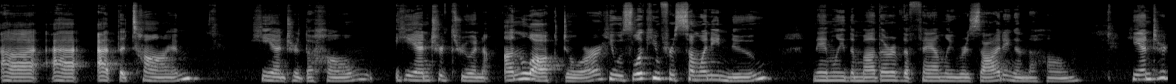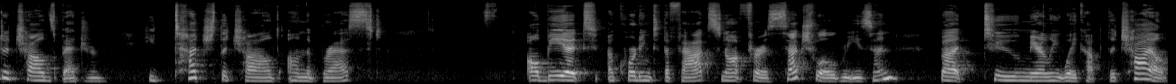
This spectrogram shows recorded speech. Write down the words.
uh, at, at the time he entered the home. He entered through an unlocked door. He was looking for someone he knew, namely the mother of the family residing in the home. He entered a child's bedroom. He touched the child on the breast, albeit according to the facts, not for a sexual reason, but to merely wake up the child.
